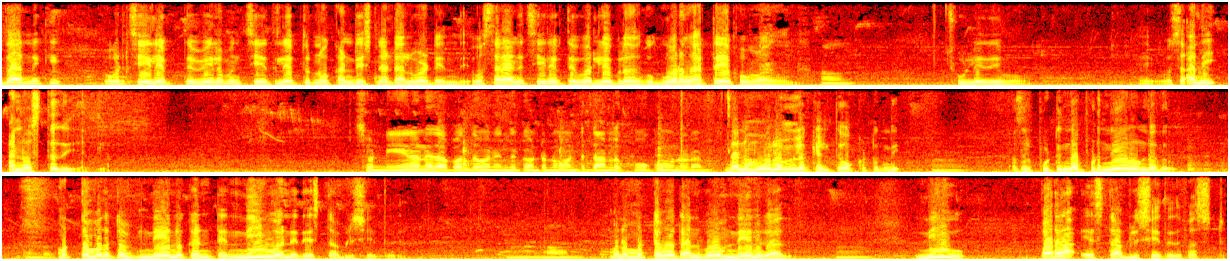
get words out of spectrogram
ఉదాహరణకి ఒకటి చేయలేపితే వేల మంది చేతి లేపుతుంటే ఒక కండిషనాలిటీ అలవాటు అయింది ఒకసారి ఆయన చేయలేపితే ఎవరు లేపలేదు ఘోరంగా హర్ట్ ఉంది. చూడలేదేమో. అని అని వస్తుంది అట్లా. సో నేను అనేది అబద్ధం అని ఎందుకు అంటున్నాం అంటే దాంట్లో పోకుండా ఉండడానికి. దాని మూలంలోకి వెళ్తే ఒకటి ఉంది ఉమ్. అసలు పుట్టినప్పుడు నేను ఉండదు. మొట్టమొదట నేను కంటే నీవు అనేది ఎస్టాబ్లిష్ అవుతుంది. అవును. మన మొట్టమొదటి అనుభవం నేను కాదు. ఉమ్. నీవు పర ఎస్టాబ్లిష్ అవుతుంది ఫస్ట్.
